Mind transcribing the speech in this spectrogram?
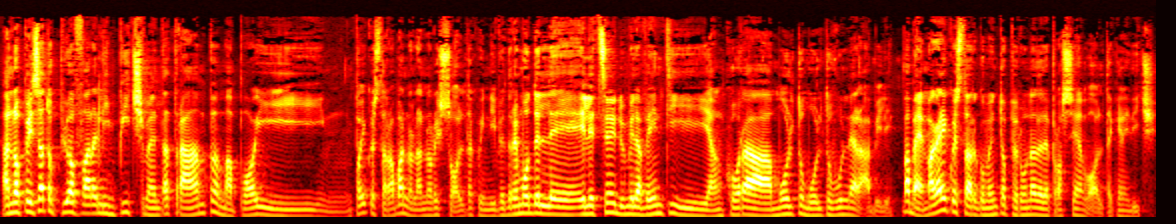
hanno pensato più a fare l'impeachment a Trump, ma poi, poi questa roba non l'hanno risolta, quindi vedremo delle elezioni 2020 ancora molto molto vulnerabili. Vabbè, magari questo argomento per una delle prossime volte, che ne dici?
